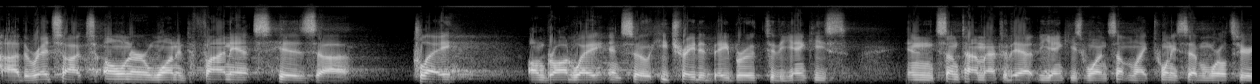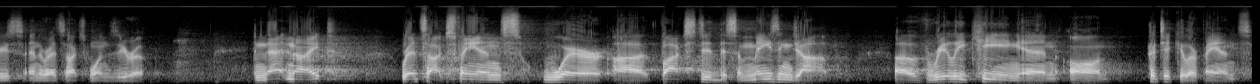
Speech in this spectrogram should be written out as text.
uh, the Red Sox owner wanted to finance his uh, play on Broadway, and so he traded Babe Ruth to the Yankees. And sometime after that, the Yankees won something like 27 World Series, and the Red Sox won zero. And that night, Red Sox fans, where uh, Fox did this amazing job of really keying in on particular fans.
